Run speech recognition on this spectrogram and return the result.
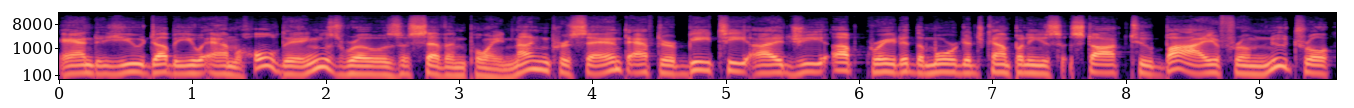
And UWM Holdings rose 7.9% after BTIG upgraded the mortgage company's stock to buy from neutral,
